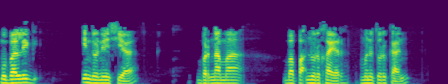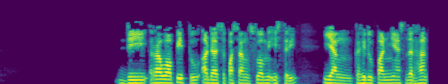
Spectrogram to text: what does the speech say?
Mubalik Indonesia bernama Bapak Nur Khair menuturkan, di Rawapitu ada sepasang suami istri yang kehidupannya sederhana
